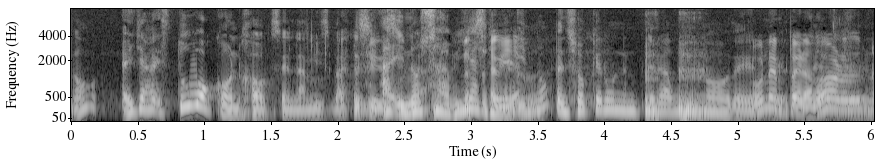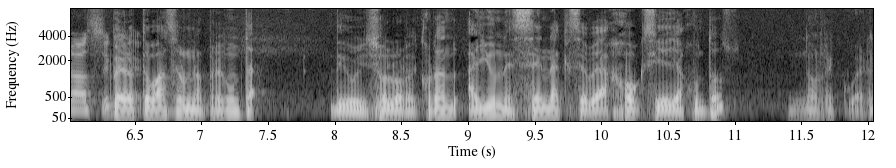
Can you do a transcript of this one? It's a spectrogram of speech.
¿no? Ella estuvo con Hawks en la misma Sí, película. Ah, y no sabía No que- sabía. Y no, pensó que era, un, era uno de... Un emperador, de- de- no sé. Pero te voy a hacer una pregunta. Digo, y solo recordando, ¿hay una escena que se ve a Hawks y ella juntos? No recuerdo.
